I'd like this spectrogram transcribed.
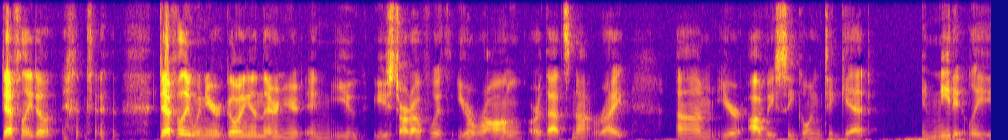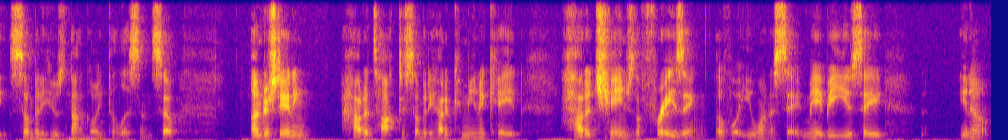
definitely don't. definitely when you're going in there and you and you you start off with "you're wrong" or "that's not right," um, you're obviously going to get immediately somebody who's not going to listen. So, understanding how to talk to somebody, how to communicate, how to change the phrasing of what you want to say. Maybe you say, you know,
